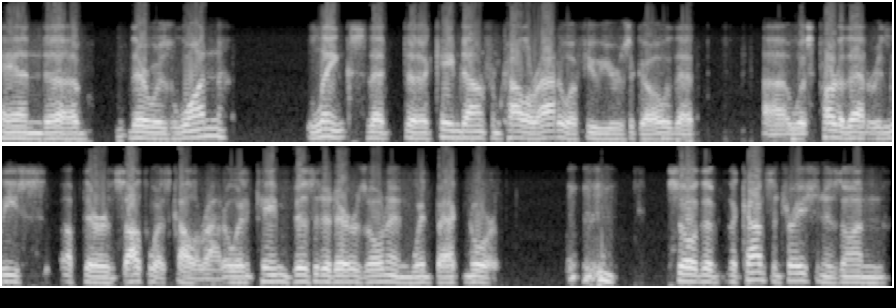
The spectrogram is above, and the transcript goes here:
and uh, there was one lynx that uh, came down from Colorado a few years ago that uh, was part of that release up there in southwest Colorado, and it came visited Arizona and went back north. so the the concentration is on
